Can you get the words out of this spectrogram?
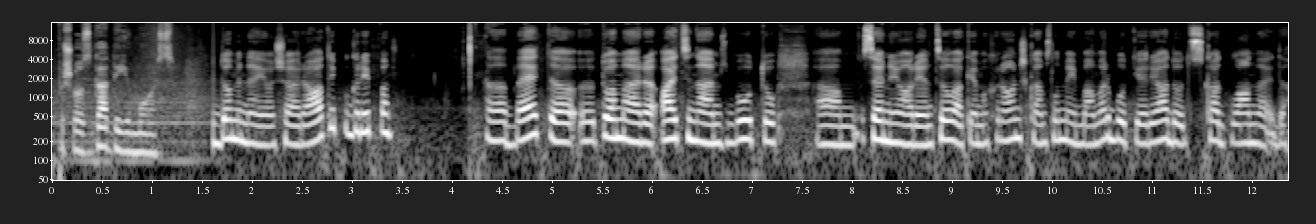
īpašos gadījumos. Dominējošā ir ātipa gripa, bet tomēr aicinājums būtu senioriem, cilvēkiem ar hroniskām slimībām, varbūt, ja ir jādodas uz kādu plānveida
